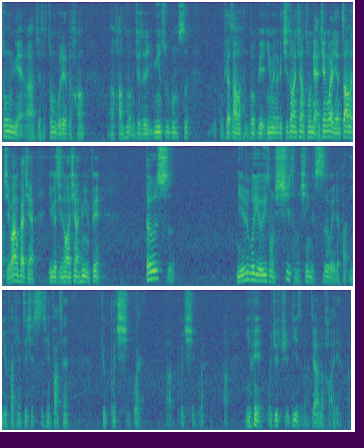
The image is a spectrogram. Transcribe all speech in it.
中远啊，就是中国的那个航啊航空就是运输公司股票涨了很多倍，因为那个集装箱从两千块钱涨了几万块钱一个集装箱运费，都是你如果有一种系统性的思维的话，你就发现这些事情发生就不奇怪啊，不奇怪啊。因为我就举例子吧，这样的好一点啊。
